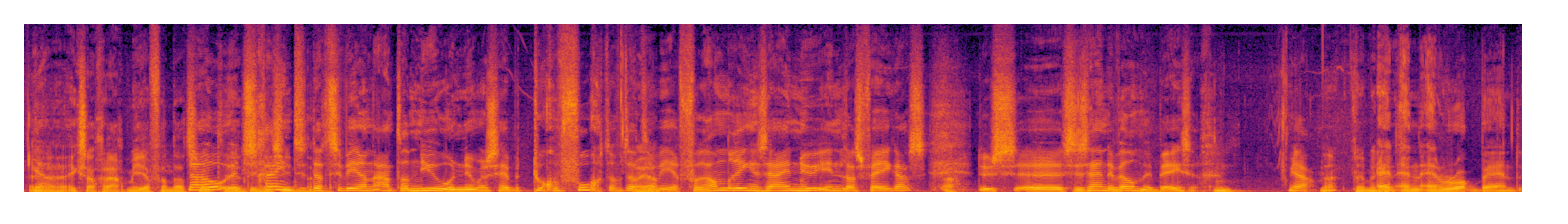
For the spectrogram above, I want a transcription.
Ja. ik zou graag meer van dat nou, soort eh, het dingen schijnt zien. dat ze weer een aantal nieuwe nummers hebben toegevoegd. Of dat Oh ja? er weer veranderingen zijn nu in Las Vegas. Ah. Dus ze zijn er wel mee bezig. Hm. Ja. En, en, en rockband,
